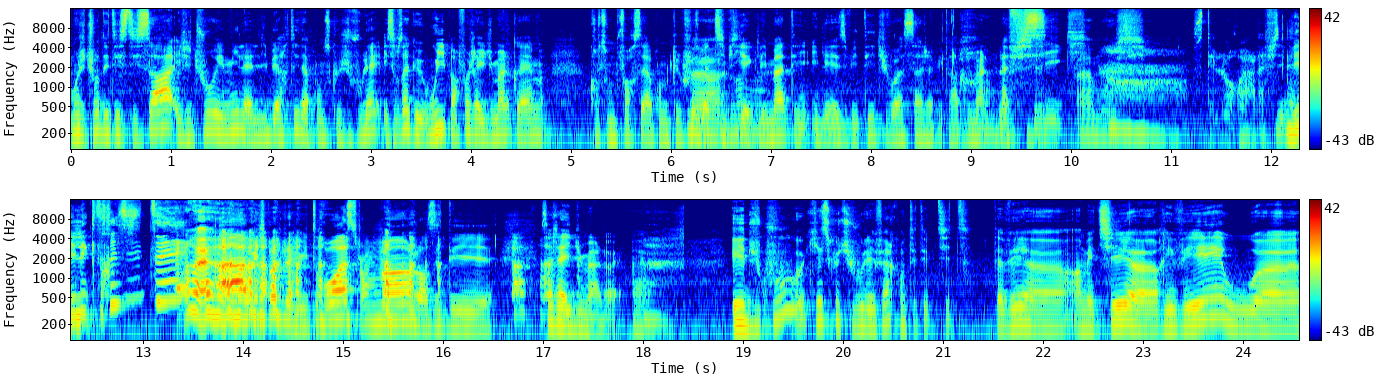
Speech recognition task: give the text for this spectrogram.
Moi j'ai toujours détesté ça et j'ai toujours aimé la liberté d'apprendre ce que je voulais. Et c'est pour ça que oui, parfois j'avais du mal quand même quand on me forçait à apprendre quelque chose, Bah, bah, typique avec les maths et, et les SVT, tu vois, ça j'avais grave du mal. Oh, La physique, Ah, moi aussi. c'était l'horreur, la physique. L'électricité. Ah oui, je crois que j'avais eu 3 sur 20, genre c'était... Ça j'avais du mal, ouais. ouais. Et du coup, qu'est-ce que tu voulais faire quand t'étais petite? T'avais euh, un métier euh, rêvé ou euh,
